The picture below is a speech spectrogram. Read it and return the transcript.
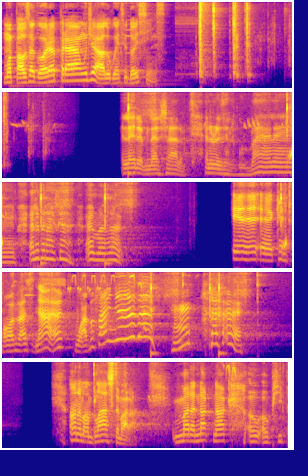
Uma pausa agora para um diálogo entre dois sims. Anam an blaste mara. Mara knock knock, oh oh peep.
